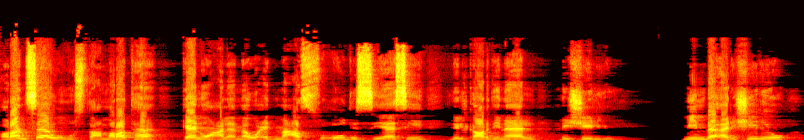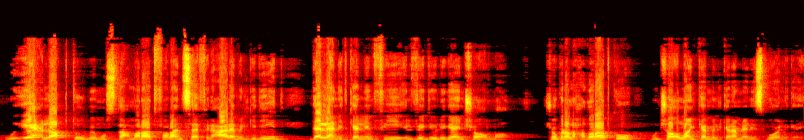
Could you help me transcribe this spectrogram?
فرنسا ومستعمراتها كانوا على موعد مع الصعود السياسي للكاردينال ريشيليو. مين بقى ريشيليو وإيه علاقته بمستعمرات فرنسا في العالم الجديد؟ ده اللي هنتكلم فيه الفيديو اللي جاي إن شاء الله. شكرا لحضراتكم وإن شاء الله نكمل كلامنا الأسبوع اللي جاي.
